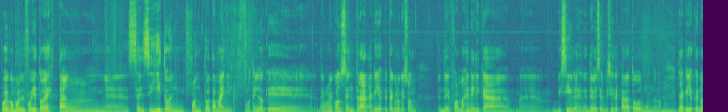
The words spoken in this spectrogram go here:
Porque como el folleto es tan eh, sencillito en cuanto a tamaño, hemos tenido que de alguna manera, concentrar aquellos espectáculos que son de forma genérica eh, visibles, deben ser visibles para todo el mundo. ¿no? Y aquellos que, no,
